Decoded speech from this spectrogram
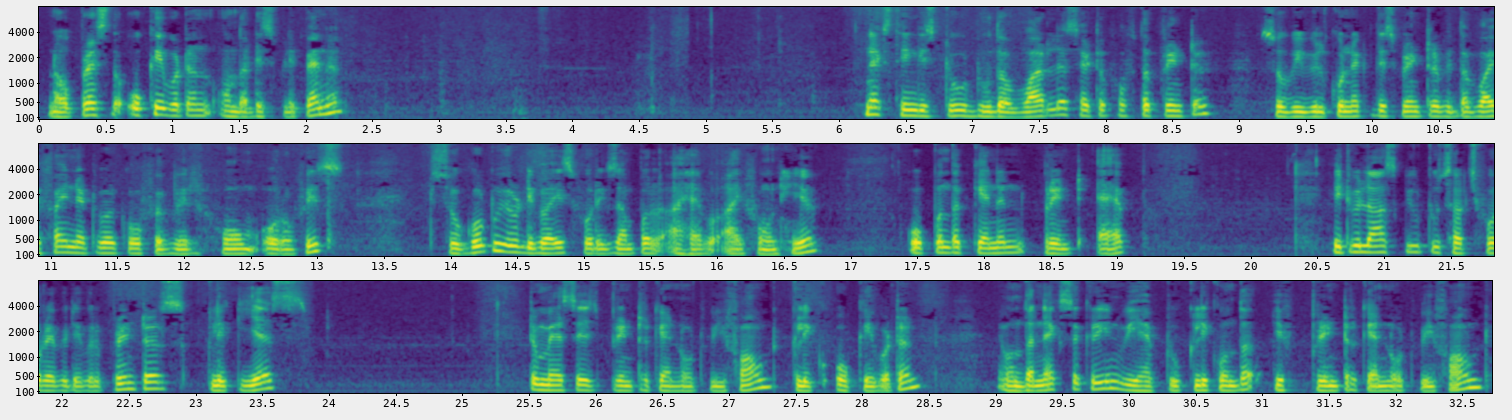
Now press the OK button on the display panel. Next thing is to do the wireless setup of the printer. So we will connect this printer with the Wi-Fi network of our home or office. So go to your device, for example I have iPhone here. Open the Canon print app. It will ask you to search for available printers. Click yes. To message printer cannot be found. Click OK button on the next screen we have to click on the if printer cannot be found.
